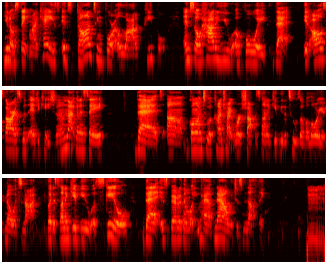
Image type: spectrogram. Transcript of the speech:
you know, state my case. It's daunting for a lot of people, and so how do you avoid that? It all starts with education. I'm not going to say that um, going to a contract workshop is going to give you the tools of a lawyer. No, it's not. But it's going to give you a skill that is better than what you have now, which is nothing. Mm,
